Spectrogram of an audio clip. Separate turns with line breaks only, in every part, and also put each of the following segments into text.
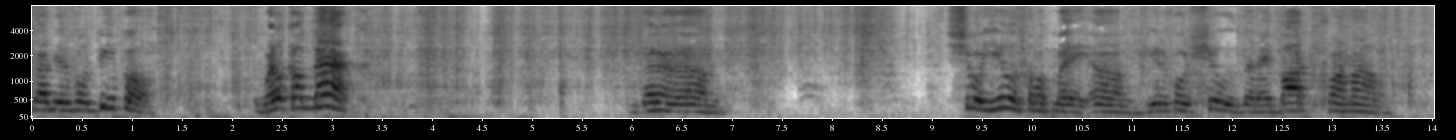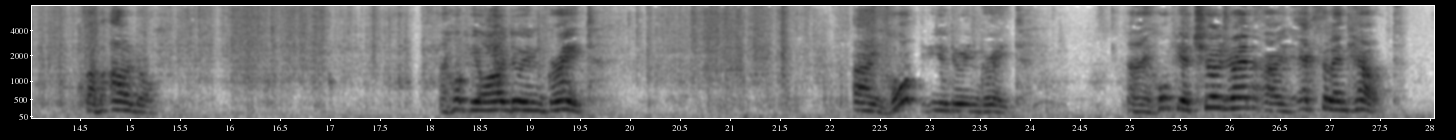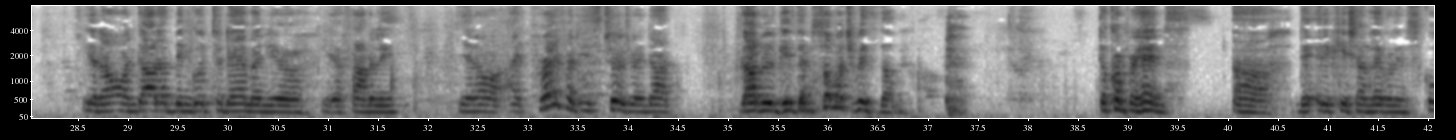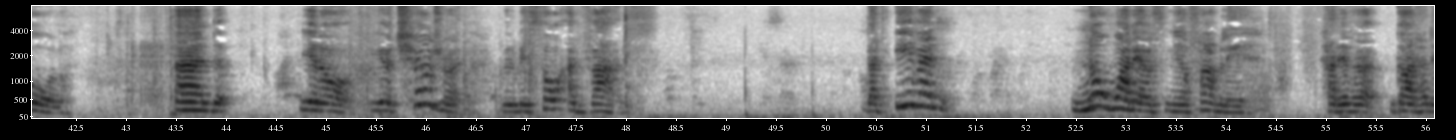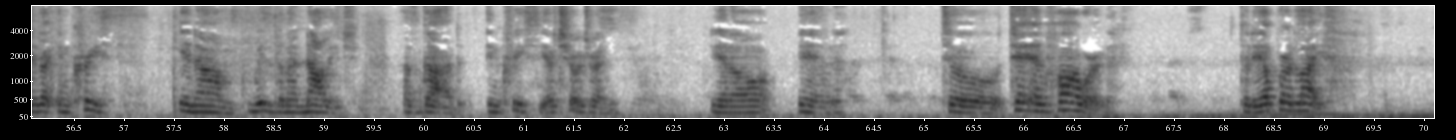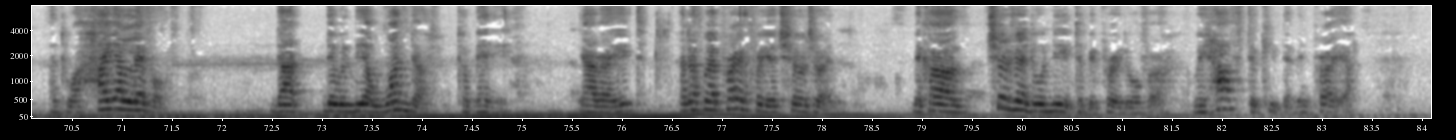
my beautiful people. Welcome back. I'm gonna um, show you some of my um, beautiful shoes that I bought from um, from Aldo. I hope you're all doing great. I hope you're doing great. And I hope your children are in excellent health. You know, and God has been good to them and your your family. You know, I pray for these children that God will give them so much wisdom to comprehend uh, the education level in school. And, you know, your children will be so advanced that even no one else in your family had ever, God had ever increased in um, wisdom and knowledge as God increase your children, you know, in to take them forward to the upward life and to a higher level that they will be a wonder to many. All right? And that's my prayer for your children because children do need to be prayed over. We have to keep them in prayer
